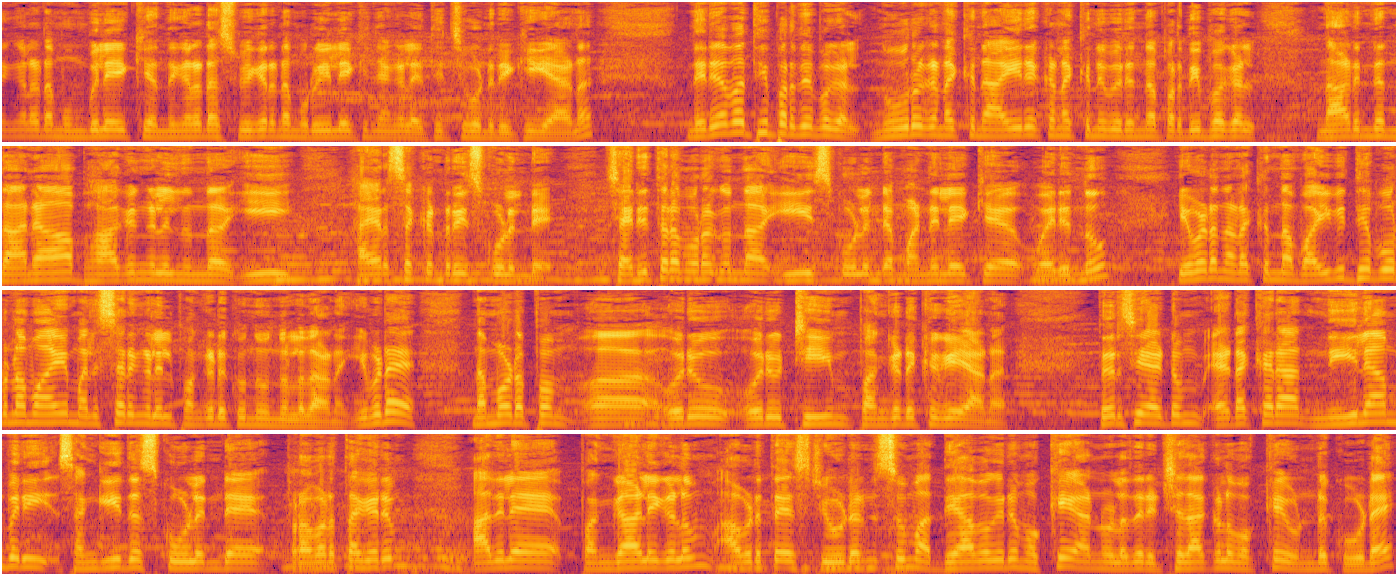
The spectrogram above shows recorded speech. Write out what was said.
നിങ്ങളുടെ മുമ്പിലേക്ക് നിങ്ങളുടെ സ്വീകരണ മുറിയിലേക്ക് ഞങ്ങൾ എത്തിച്ചുകൊണ്ടിരിക്കുകയാണ്. നിരവധി പ്രതിഭകൾ നൂറുകണക്കിന് ആയിരക്കണക്കിന് വരുന്ന പ്രതിഭകൾ നാടിന്റെ നാനാഭാഗങ്ങളിൽ നിന്ന് ഈ ഹയർ സെക്കൻഡറി സ്കൂളിന്റെ ചരിത്രമുറങ്ങുന്ന ഈ സ്കൂളിന്റെ മണ്ണിലേക്ക് വരുന്നു. ഇവിടെ നടക്കുന്ന വൈവിധ്യപൂർണമായ മത്സരങ്ങളിൽ പങ്കെടുക്കുന്നു എന്നുള്ളതാണ്. ഇവിടെ നമ്മോടൊപ്പം ഒരു ഒരു ടീം പങ്കെടുക്കുകയാണ്. തീർച്ചയായിട്ടും എടക്കര നീലാംബരി സംഗീത സ്കൂളിന്റെ പ്രവർത്തകരും അതിലെ പങ്കാളികളും അവിടുത്തെ സ്റ്റുഡൻസും അധ്യാപകരും ഒക്കെയാണുള്ളത് രക്ഷിതാക്കളും ഒക്കെ ഉണ്ട് കൂടെ.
